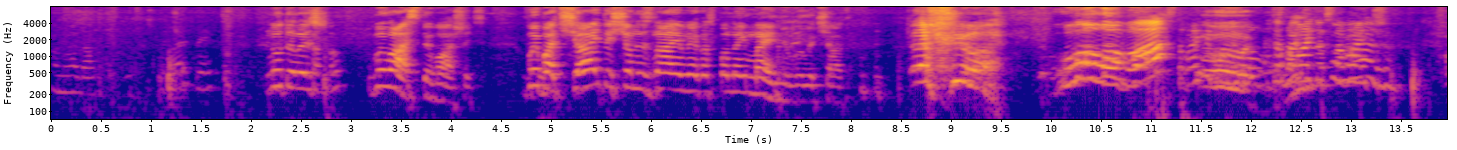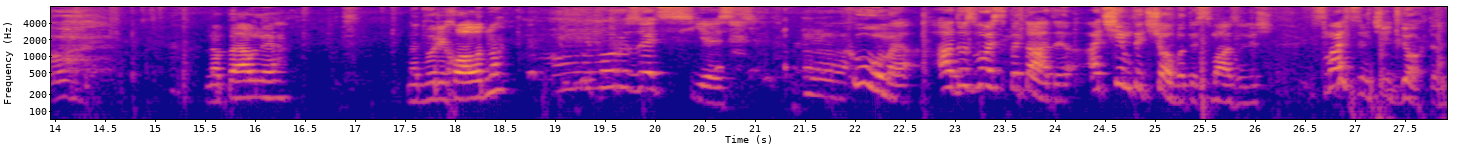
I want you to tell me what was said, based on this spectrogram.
Ну, да. Давай ти. Ну ти лиш вилазьте, вашиць. Вибачайте, що не знаємо, як вас по найменню величати. Ех! Голова? Вставайте, Ой. Давайте допоможемо. Напевне, на дворі холодно. Морозець єсть. Куме, а дозволь спитати, а чим ти чоботи смазуєш? Смальцем чи дьогтем?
